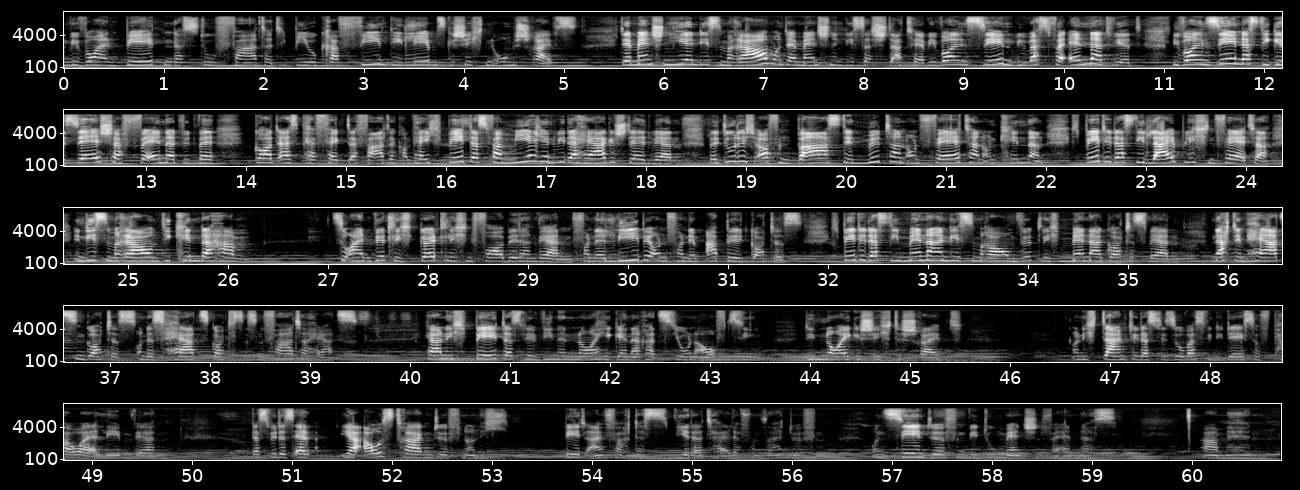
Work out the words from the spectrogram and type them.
und wir wollen beten, dass du, Vater, die Biografien, die Lebensgeschichten umschreibst. Der Menschen hier in diesem Raum und der Menschen in dieser Stadt, Herr. Wir wollen sehen, wie was verändert wird. Wir wollen sehen, dass die Gesellschaft verändert wird, weil Gott als perfekter Vater kommt. Herr, ich bete, dass Familien wiederhergestellt werden, weil du dich offenbarst den Müttern und Vätern und Kindern. Ich bete, dass die leiblichen Väter in diesem Raum die Kinder haben zu einen wirklich göttlichen Vorbildern werden, von der Liebe und von dem Abbild Gottes. Ich bete, dass die Männer in diesem Raum wirklich Männer Gottes werden, nach dem Herzen Gottes. Und das Herz Gottes ist ein Vaterherz. Herr, und ich bete, dass wir wie eine neue Generation aufziehen, die neue Geschichte schreibt. Und ich danke dir, dass wir sowas wie die Days of Power erleben werden. Dass wir das ja austragen dürfen. Und ich bete einfach, dass wir da Teil davon sein dürfen und sehen dürfen, wie du Menschen veränderst. Amen.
